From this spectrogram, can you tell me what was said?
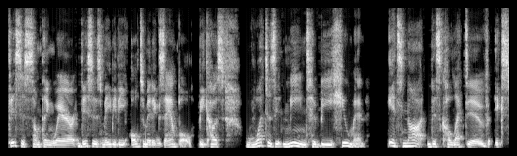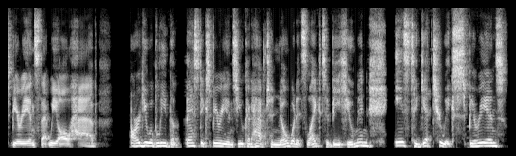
this is something where this is maybe the ultimate example because what does it mean to be human? It's not this collective experience that we all have arguably the best experience you could have to know what it's like to be human is to get to experience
